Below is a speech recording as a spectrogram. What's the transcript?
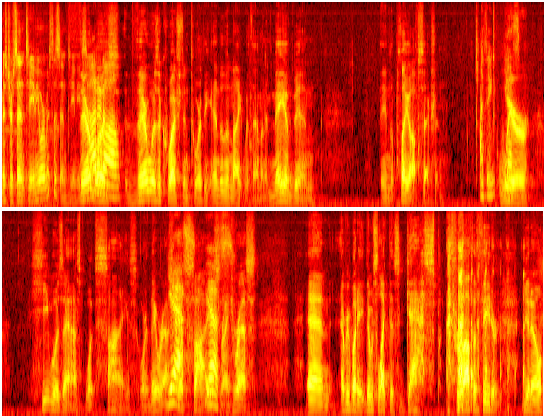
Mr. Santini or Mrs. Santini There said. Not at was all. there was a question toward the end of the night with them, and it may have been in the playoff section I think yes. where he was asked what size, or they were asked what size yes. Dress, and everybody there was like this gasp throughout the theater, you know.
